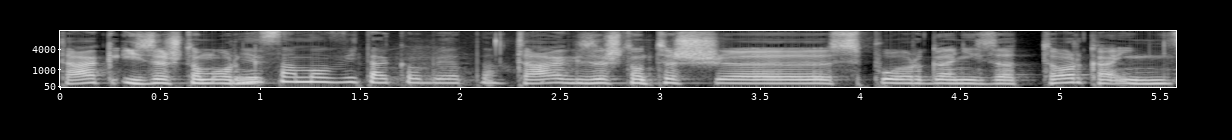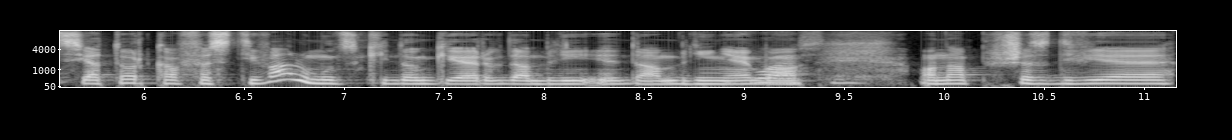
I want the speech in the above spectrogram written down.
tak. I zresztą... Niesamowita kobieta. Tak, zresztą też e, współorganizatorka, inicjatorka festiwalu muzyki do gier w Dubli, Dublinie, Właśnie. bo ona przez dwie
